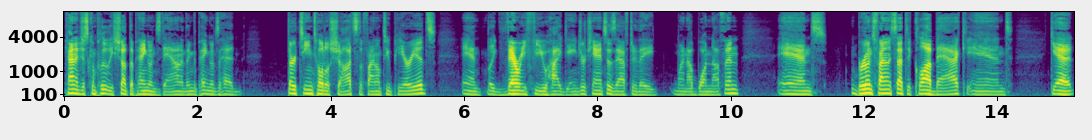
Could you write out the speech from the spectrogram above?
kind of just completely shut the Penguins down. I think the Penguins had 13 total shots the final two periods, and like very few high danger chances after they went up one nothing, and Bruins finally started to claw back and get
